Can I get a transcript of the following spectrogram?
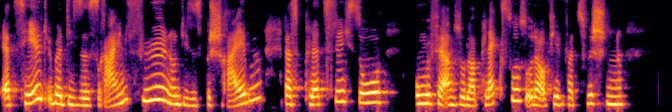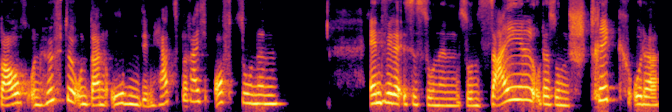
erzählt über dieses Reinfühlen und dieses Beschreiben, dass plötzlich so ungefähr am Solarplexus oder auf jeden Fall zwischen Bauch und Hüfte und dann oben dem Herzbereich oft so einen, entweder ist es so ein, so ein Seil oder so ein Strick oder,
